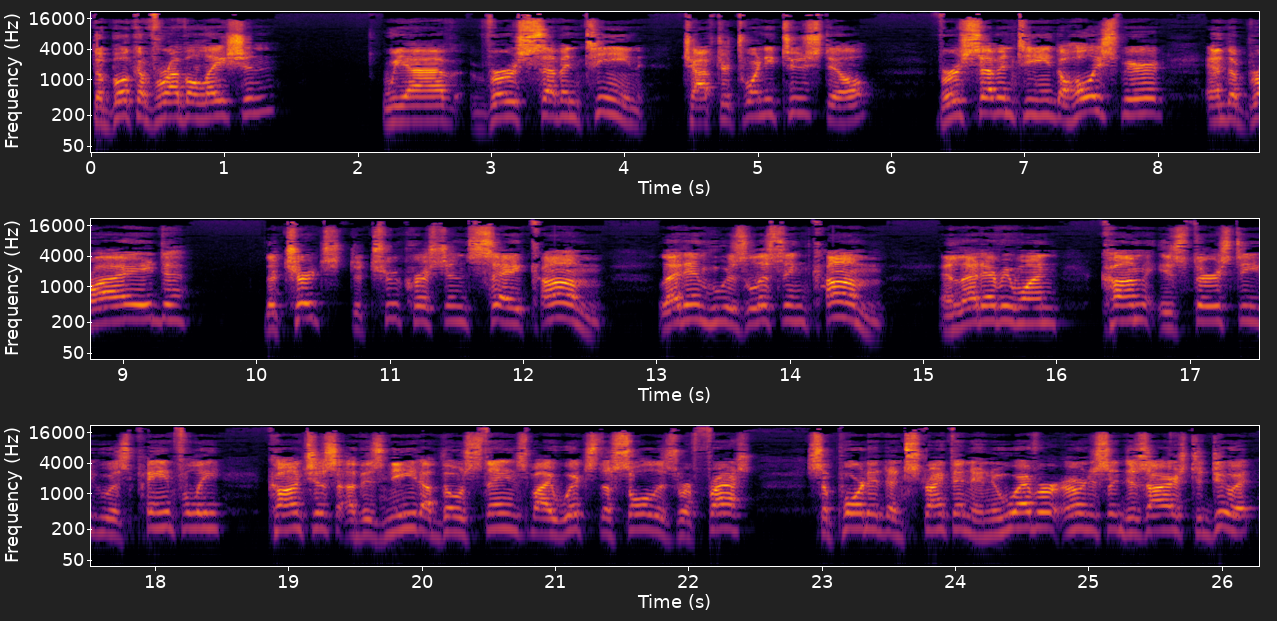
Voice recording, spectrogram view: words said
the book of Revelation, we have verse 17, chapter 22 still, verse 17, the Holy Spirit and the bride, the church, the true Christians say, come, let him who is listening come, and let everyone come is thirsty who is painfully conscious of his need of those things by which the soul is refreshed, supported, and strengthened, and whoever earnestly desires to do it,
